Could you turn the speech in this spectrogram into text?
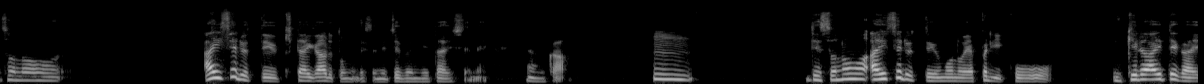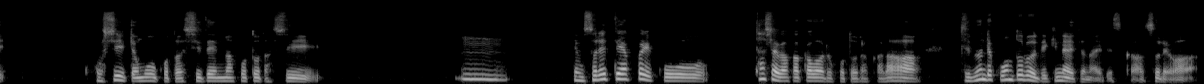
その愛せるっていう期待があると思うんですよね自分に対してね。なんかうん、で、その愛せるっていうものをやっぱりこう、受ける相手が欲しいって思うことは自然なことだし、うん、でもそれってやっぱりこう、他者が関わることだから、自分でコントロールできないじゃないですか、それは。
